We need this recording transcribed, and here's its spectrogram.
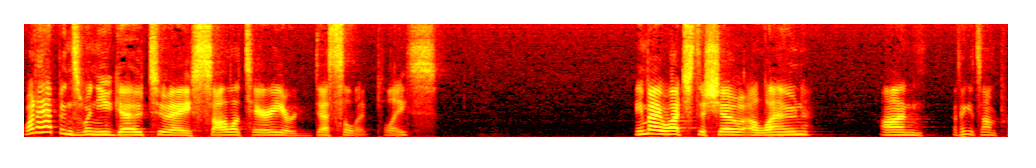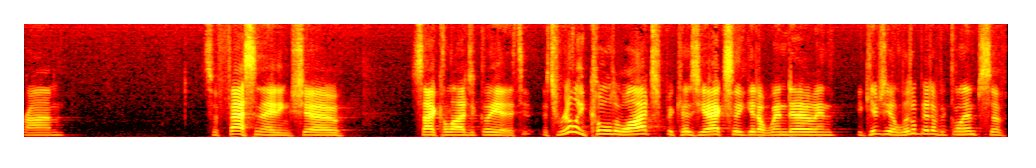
What happens when you go to a solitary or desolate place? Anybody watch the show Alone on, I think it's on Prime? It's a fascinating show. Psychologically, it's, it's really cool to watch because you actually get a window and it gives you a little bit of a glimpse of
